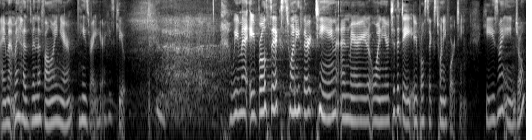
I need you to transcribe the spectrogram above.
I met my husband the following year. He's right here, he's cute. we met April 6, 2013, and married one year to the date, April 6, 2014. He's my angel.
